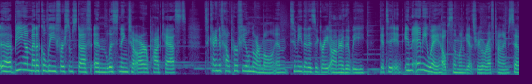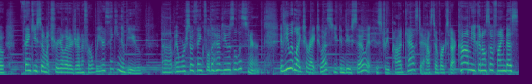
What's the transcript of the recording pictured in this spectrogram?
uh, being on medical leave for some stuff and listening to our podcasts to kind of help her feel normal. And to me, that is a great honor that we get to, in, in any way, help someone get through a rough time. So thank you so much for your letter, Jennifer. We are thinking of you. Um, and we're so thankful to have you as a listener. If you would like to write to us, you can do so at historypodcast at howstuffworks.com. You can also find us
